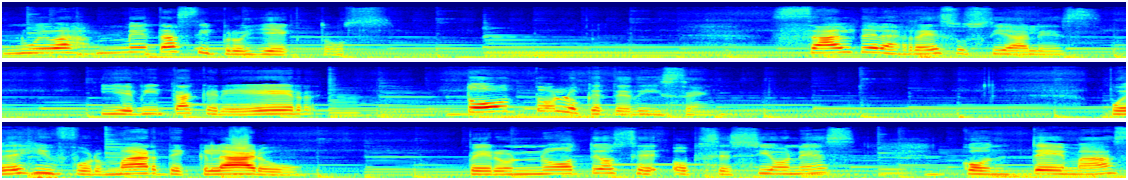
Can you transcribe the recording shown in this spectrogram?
nuevas metas y proyectos Sal de las redes sociales y evita creer todo lo que te dicen. Puedes informarte, claro, pero no te obsesiones con temas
